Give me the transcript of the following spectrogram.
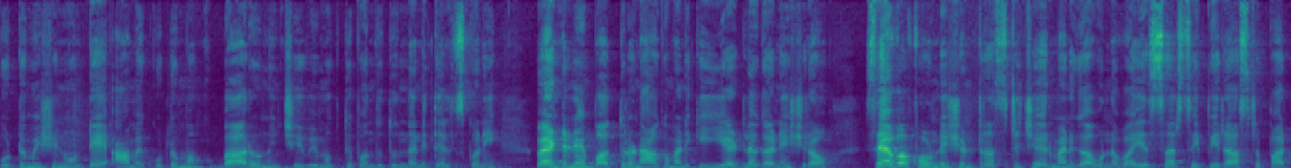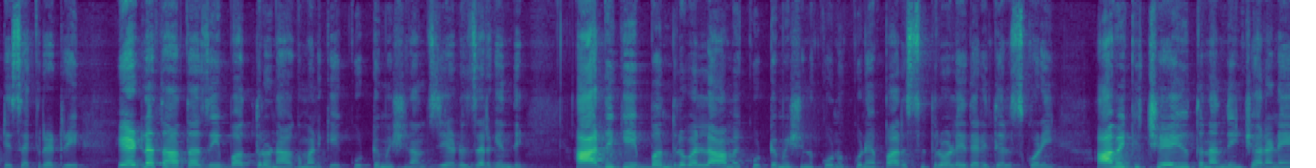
కుట్టు మిషన్ ఉంటే ఆమె కుటుంబం బారు నుంచి విముక్తి పొందుతుందని తెలుసుకొని వెంటనే బత్తుల నాగమణికి ఎడ్ల గణేశ్రావు సేవా ఫౌండేషన్ ట్రస్ట్ చైర్మన్గా ఉన్న వైఎస్ఆర్సీపీ రాష్ట్ర పార్టీ సెక్రటరీ ఎడ్ల తాతాజీ బత్తుల నాగమణికి కుట్టు మిషన్ అందజేయడం జరిగింది. ఆర్థిక ఇబ్బందుల వల్ల ఆమె కుట్టు మిషన్ కొనుక్కునే పరిస్థితిలో లేదని తెలుసుకొని ఆమెకి చేయూతను అందించాలనే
